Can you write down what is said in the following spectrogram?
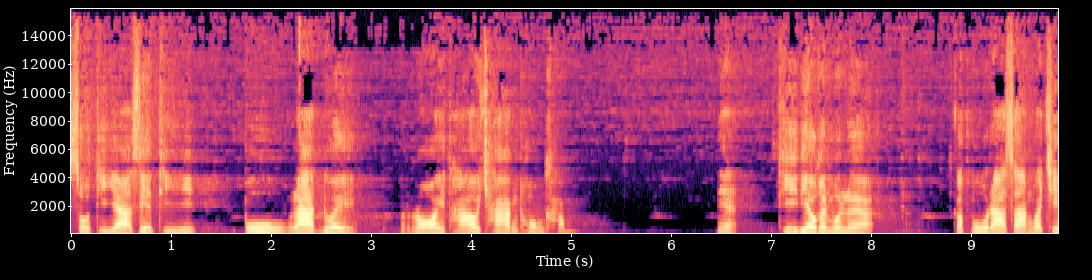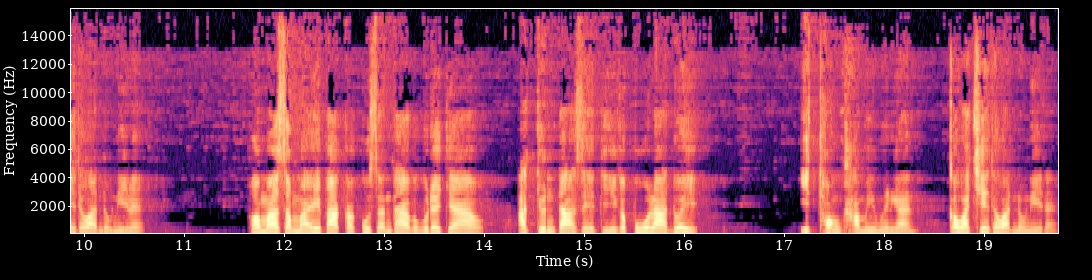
โสธิยะเศรษฐี ปูลาดด้วยรอยเท้าช้างทองคำเนี่ยที่เดียวกันหมดเลยอะก็ปูราสร้างวัดเชตวันตรงนี้แหละ พอมาสมัยพระกกุสันทาพระพุทธเจ้า อัจจุนตาเศรษฐีก็ปูราดด้วย อิฐทองคำอีกเหมือนกัน ก็วัดเชตวันตรงนี้แหละ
